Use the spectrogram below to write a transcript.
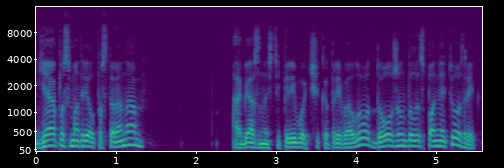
Я посмотрел по сторонам. Обязанности переводчика Привало должен был исполнять Озрик,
